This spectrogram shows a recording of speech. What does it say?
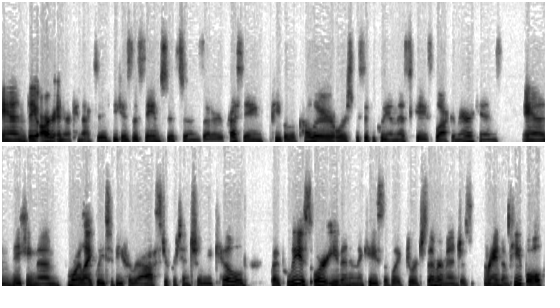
And they are interconnected because the same systems that are oppressing people of color, or specifically in this case, Black Americans, and making them more likely to be harassed or potentially killed by police, or even in the case of like George Zimmerman, just random people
